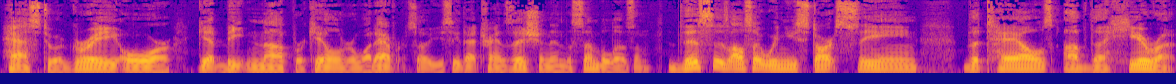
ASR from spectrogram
has to agree or get beaten up or killed or whatever. So you see that transition in the symbolism. This is also when you start seeing the tales of the hero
